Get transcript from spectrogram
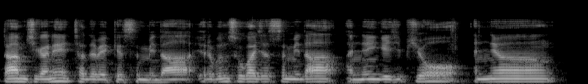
다음 시간에 찾아뵙겠습니다. 여러분 수고하셨습니다. 안녕히 계십시오. 안녕.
